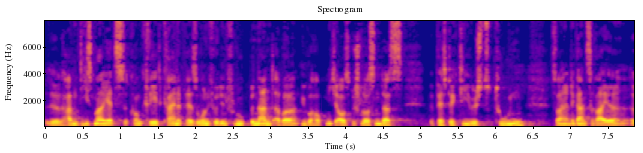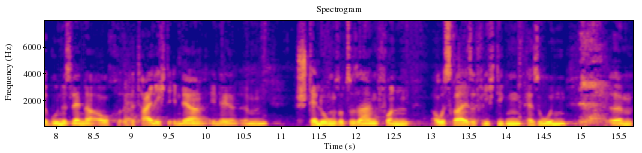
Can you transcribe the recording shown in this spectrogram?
äh, haben diesmal jetzt konkret keine Person für den Flug benannt, aber überhaupt nicht ausgeschlossen, das perspektivisch zu tun. Es waren eine ganze Reihe äh, Bundesländer auch äh, beteiligt in der, in der ähm, Stellung sozusagen von ausreisepflichtigen Personen. Ähm,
